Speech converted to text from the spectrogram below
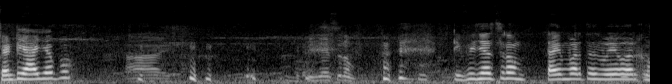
చంటి హాయ్ చెప్పు. చేస్తున్నాం. టిఫిన్ చేస్తున్నాం. టైం పడుతుంది పోయే వరకు.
